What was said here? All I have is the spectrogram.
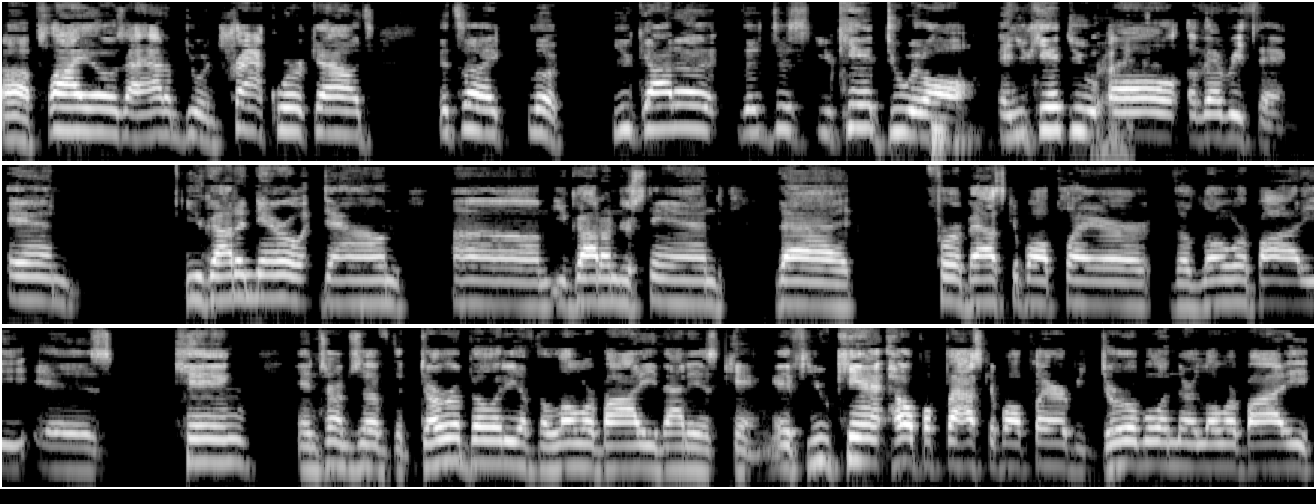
uh, plyos i had them doing track workouts it's like, look, you gotta just you can't do it all, and you can't do right. all of everything, and you gotta narrow it down. Um, you gotta understand that for a basketball player, the lower body is king in terms of the durability of the lower body. That is king. If you can't help a basketball player be durable in their lower body,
